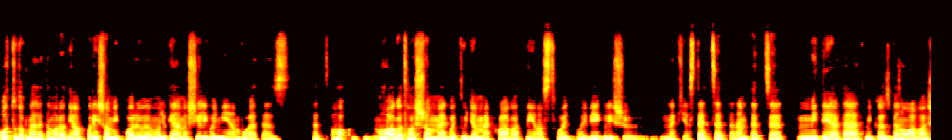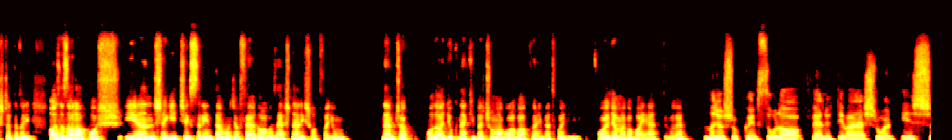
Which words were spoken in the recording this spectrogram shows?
ott tudok mellette maradni akkor is, amikor ő mondjuk elmeséli, hogy milyen volt ez. Tehát ha, hallgathassam meg, vagy tudjam meghallgatni azt, hogy, hogy végül is ő, neki ez tetszett, de nem tetszett, mit élt át, miközben olvasta. Tehát, hogy az az alapos ilyen segítség szerintem, hogy a feldolgozásnál is ott vagyunk nem csak odaadjuk neki becsomagolva a könyvet, hogy oldja meg a baját tőle. Nagyon sok könyv szól a felnőtté válásról, és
